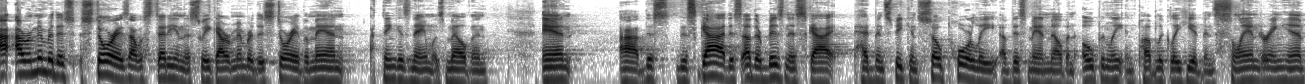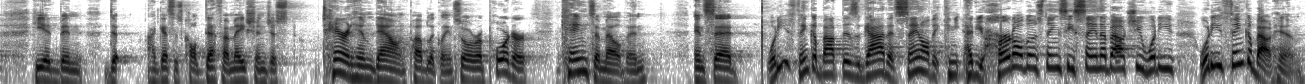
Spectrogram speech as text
I, I remember this story as I was studying this week. I remember this story of a man, I think his name was Melvin. And uh, this, this guy, this other business guy, had been speaking so poorly of this man, Melvin, openly and publicly. He had been slandering him. He had been, de- I guess it's called defamation, just tearing him down publicly. And so a reporter came to Melvin and said, What do you think about this guy that's saying all that? You, have you heard all those things he's saying about you? What do you, what do you think about him?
